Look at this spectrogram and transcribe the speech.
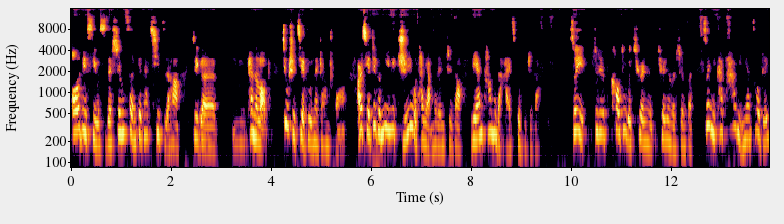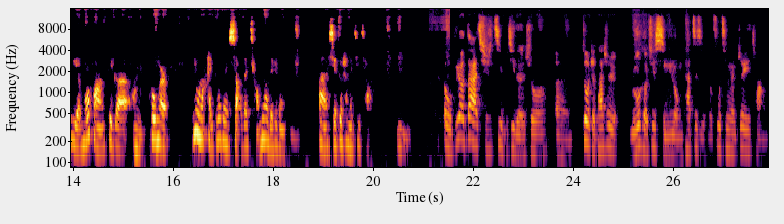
Odysseus 的身份，跟他妻子哈，这个嗯 Penelope 就是借助那张床，而且这个秘密只有他两个人知道，连他们的孩子都不知道。所以就是靠这个确认确认了身份，所以你看它里面作者也模仿这个嗯 Homer，用了很多的小的巧妙的这种啊写作上的技巧，嗯，呃，我不知道大家其实记不记得说，呃，作者他是如何去形容他自己和父亲的这一场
